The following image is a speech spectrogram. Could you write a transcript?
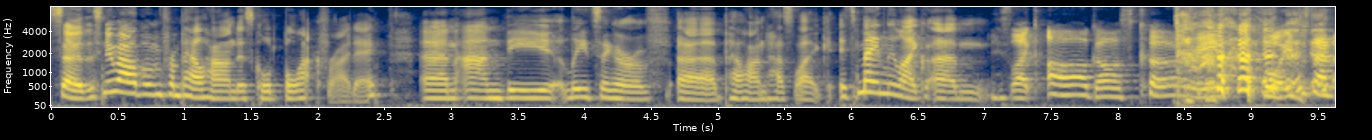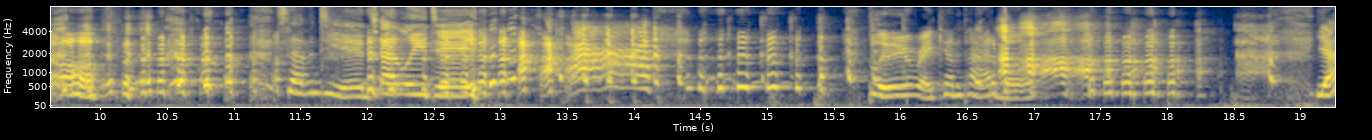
So this new album from Palehound is called Black Friday, um, and the lead singer of uh, Palehound has like it's mainly like um, He's like, Argos curry 40% off. 70 inch LED. Blu-ray compatible. Yeah,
